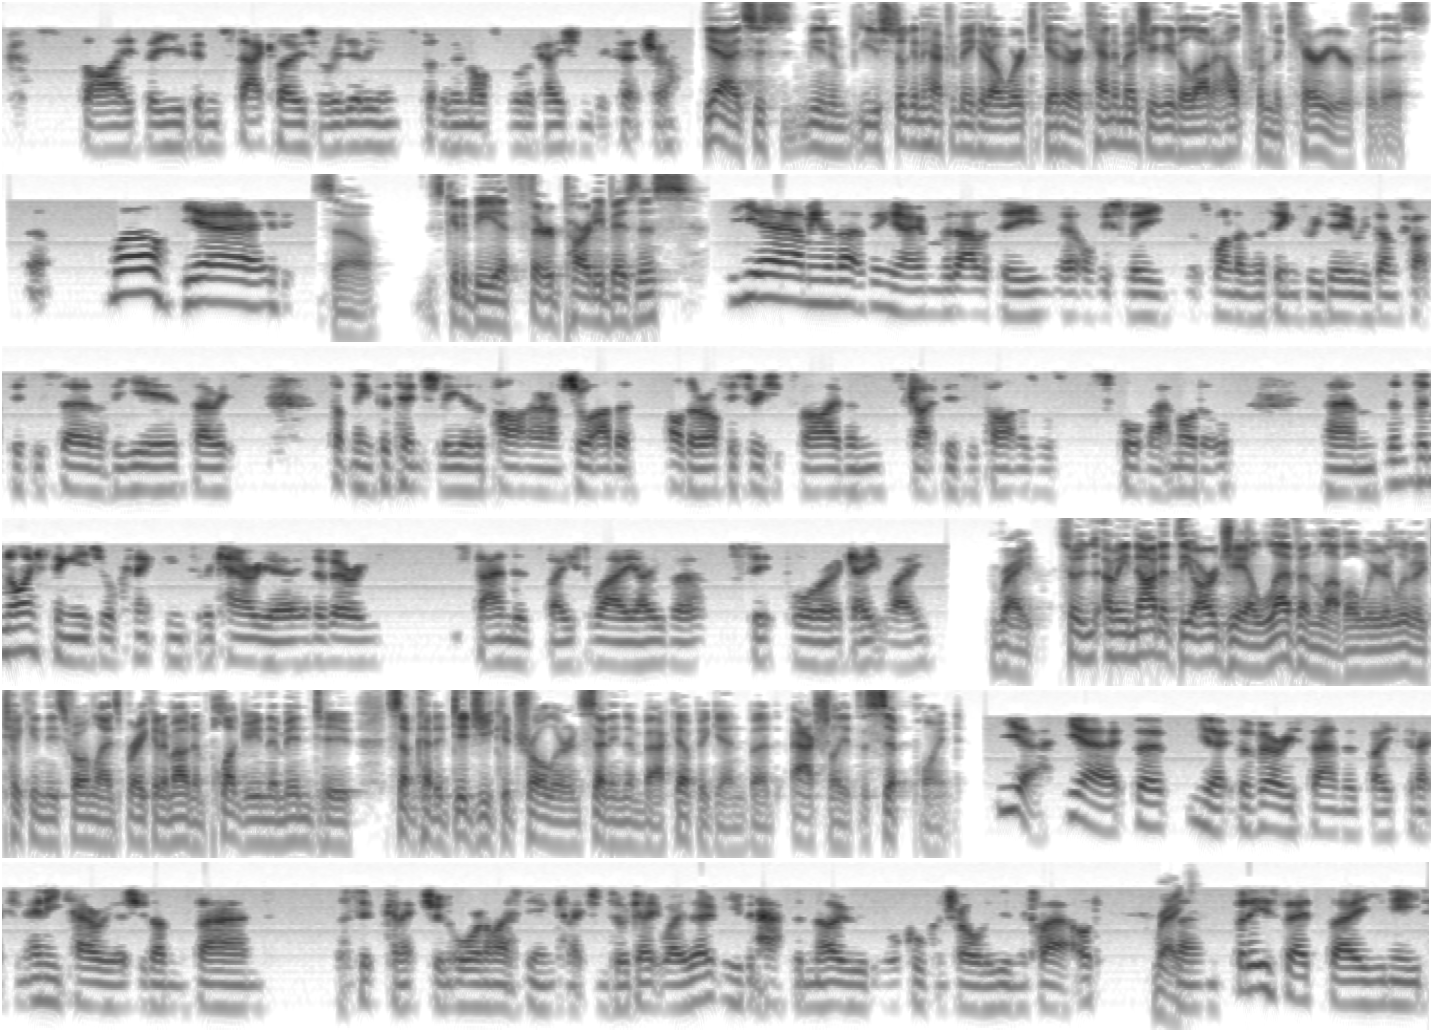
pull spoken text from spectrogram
size, so you can stack those for resilience, put them in multiple locations, etc. Yeah, it's just you know you're still going to have to make it all work together. I can't imagine you get a lot of help from the carrier for this. Uh, well, yeah, So it's going to be a third party business. yeah. I mean, that you know, modality. Uh, obviously, that's one of the things we do. We've done Skype Business Server for years, so it's something potentially as a partner, and I'm sure other other Office 365 and Skype Business partners will support that model. Um, the, the nice thing is you're connecting to the carrier in a very standards based way over SIP or a gateway. Right. So, I mean, not at the RJ11 level where you're literally taking these phone lines, breaking them out and plugging them into some kind of digi controller and setting them back up again, but actually at the SIP point. Yeah, yeah, it's a you know, it's a very standards based connection. Any carrier should understand a SIP connection or an ISDN connection to a gateway. They don't even have to know that your call control is in the cloud. Right. Um, but it is fair to say you need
